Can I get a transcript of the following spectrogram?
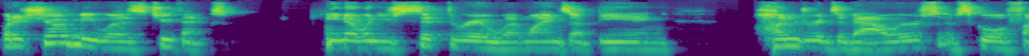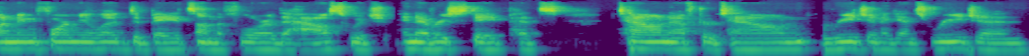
what it showed me was two things you know when you sit through what winds up being hundreds of hours of school funding formula debates on the floor of the house which in every state pits town after town, region against region,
